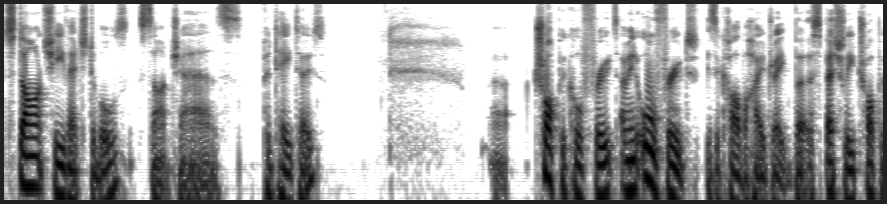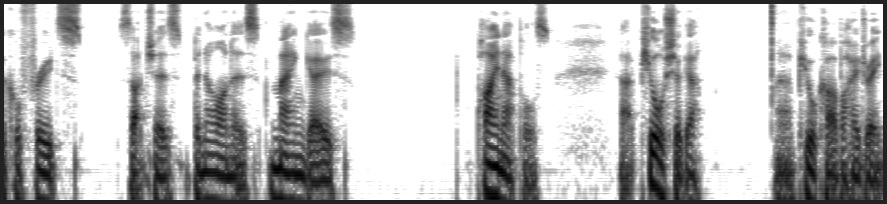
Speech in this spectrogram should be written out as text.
starchy vegetables such as potatoes, uh, tropical fruits. I mean, all fruit is a carbohydrate, but especially tropical fruits such as bananas, mangoes, pineapples, uh, pure sugar, uh, pure carbohydrate.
